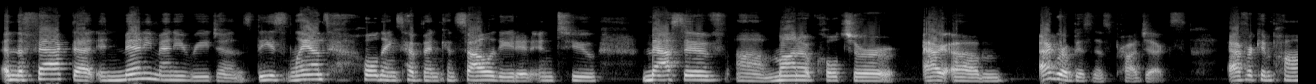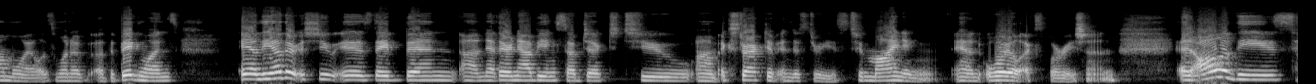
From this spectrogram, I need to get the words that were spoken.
and the fact that in many, many regions, these land holdings have been consolidated into massive um, monoculture ag- um, agribusiness projects. African palm oil is one of, of the big ones. And the other issue is they've been uh, now they're now being subject to um, extractive industries, to mining and oil exploration, and all of these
